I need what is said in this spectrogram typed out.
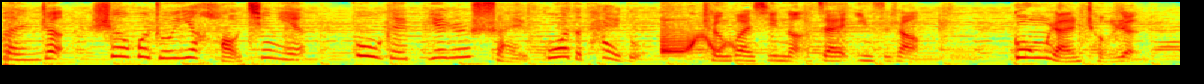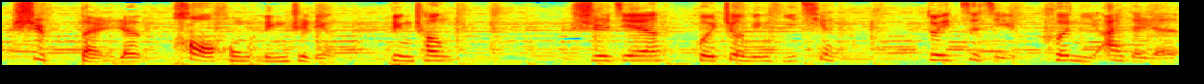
本着社会主义好青年不给别人甩锅的态度，陈冠希呢在 ins 上公然承认是本人炮轰林志玲，并称时间会证明一切的，对自己和你爱的人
